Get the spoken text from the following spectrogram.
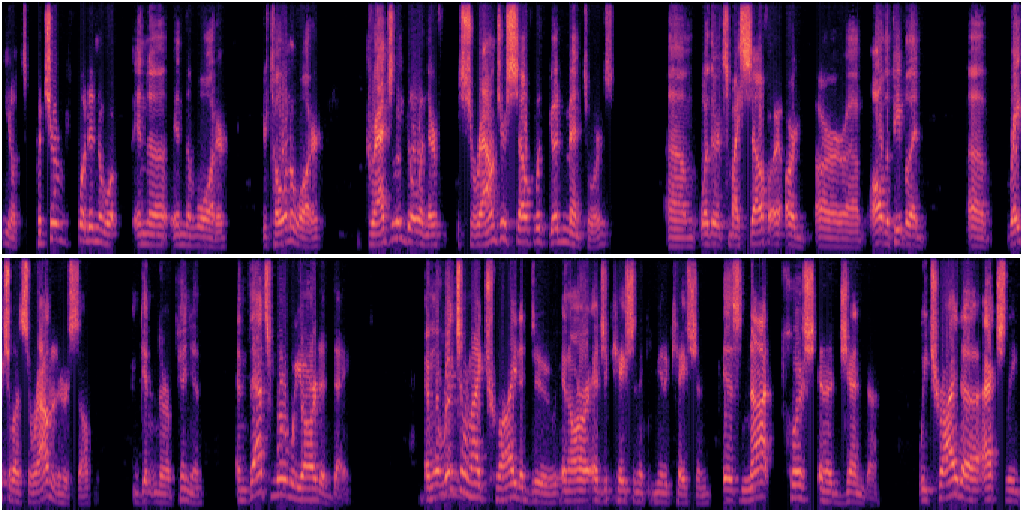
you know, put your foot in the in the in the water, your toe in the water, gradually go in there. Surround yourself with good mentors um, whether it's myself or or, or uh, all the people that uh, Rachel has surrounded herself and getting their opinion, and that's where we are today. And what Rachel and I try to do in our education and communication is not push an agenda. We try to actually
